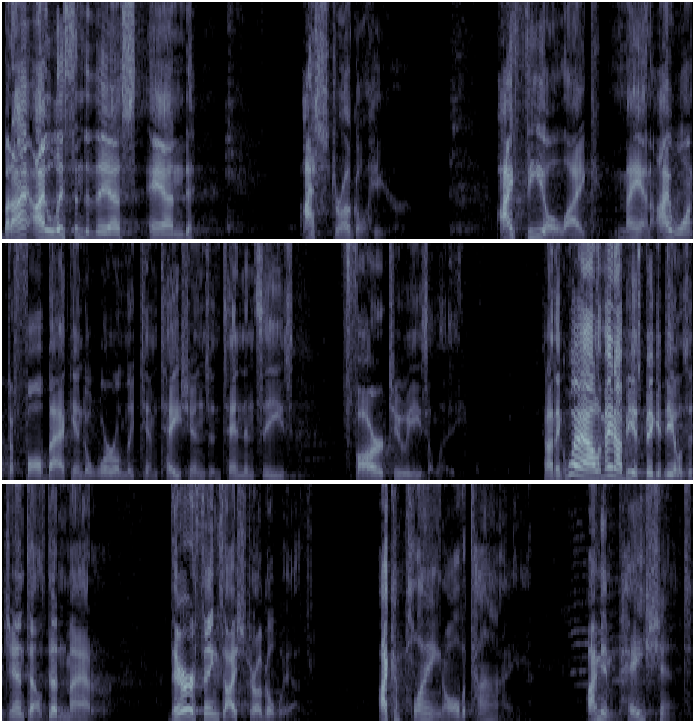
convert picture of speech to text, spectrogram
but I, I listen to this and I struggle here. I feel like, man, I want to fall back into worldly temptations and tendencies far too easily. And I think, well, it may not be as big a deal as the Gentiles, doesn't matter. There are things I struggle with. I complain all the time. I'm impatient.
